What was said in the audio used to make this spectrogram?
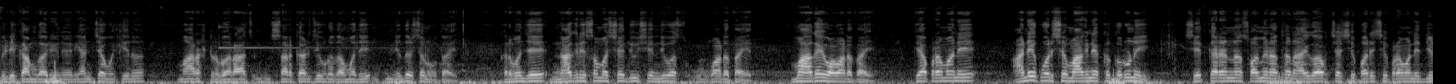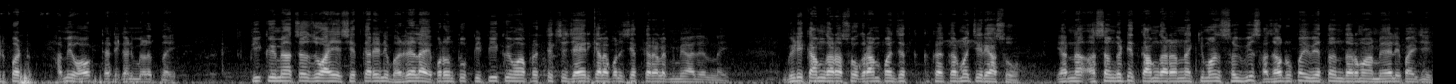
बिडी कामगार युनियन यांच्या वतीनं महाराष्ट्रभर आज सरकारच्या विरोधामध्ये निदर्शन होत आहेत. खरं म्हणजे नागरी समस्या दिवसेंदिवस वाढत आहेत. महागाई वाढत आहे. त्याप्रमाणे अनेक वर्ष मागण्या क- करूनही शेतकऱ्यांना स्वामीनाथन आयोगाच्या शिफारशीप्रमाणे दीडपट हमी भाव त्या ठिकाणी मिळत नाही. पीक विम्याचा जो आहे शेतकऱ्यांनी भरलेला आहे परंतु पी पीक विमा प्रत्यक्ष जाहीर केला पण शेतकऱ्याला मिळालेला नाही. बिडी कामगार असो ग्रामपंचायत क- कर्मचारी असो यांना असंघटित कामगारांना किमान सव्वीस हजार रुपये वेतन दरमहा मिळाले पाहिजे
